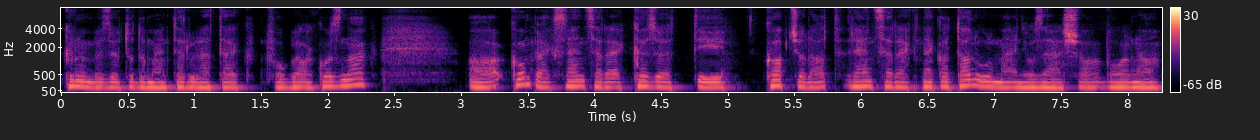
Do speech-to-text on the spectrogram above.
különböző tudományterületek foglalkoznak. A komplex rendszerek közötti kapcsolatrendszereknek a tanulmányozása volna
